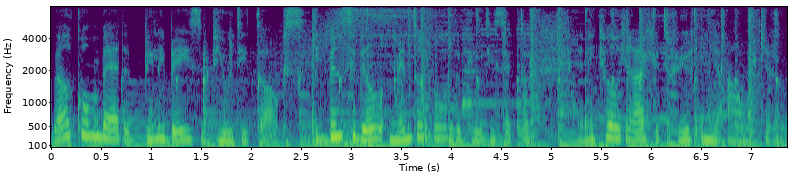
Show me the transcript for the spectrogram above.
Welkom bij de Billy Base Beauty Talks. Ik ben Sibyl, mentor voor de beauty sector en ik wil graag het vuur in je aanwakkeren.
